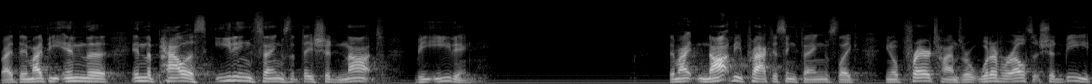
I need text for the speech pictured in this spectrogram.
Right? They might be in the, in the palace eating things that they should not be eating. They might not be practicing things like, you know, prayer times or whatever else it should be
